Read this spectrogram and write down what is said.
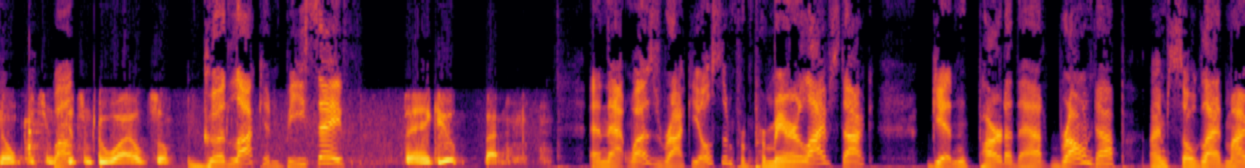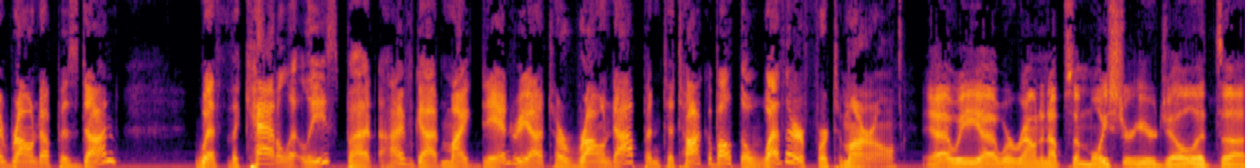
nope, them well, them too wild. So good luck and be safe. Thank you. Bye. And that was Rocky Olson from Premier Livestock getting part of that roundup. I'm so glad my roundup is done with the cattle at least, but I've got Mike Dandria to round up and to talk about the weather for tomorrow. Yeah, we uh, we're rounding up some moisture here, Jill. It uh,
